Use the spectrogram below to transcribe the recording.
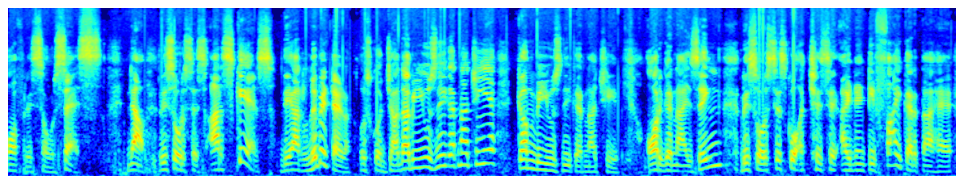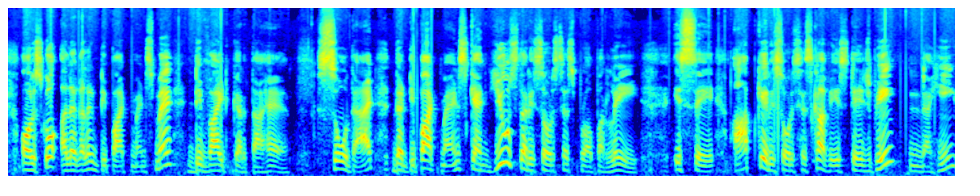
of resources. Now, resources are scarce, they are limited. उसको ज़्यादा भी यूज़ नहीं करना चाहिए कम भी यूज़ नहीं करना चाहिए Organizing resources को अच्छे से identify करता है और उसको अलग अलग departments में divide करता है so that the departments can use the resources properly. इससे आपके resources का wastage भी नहीं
